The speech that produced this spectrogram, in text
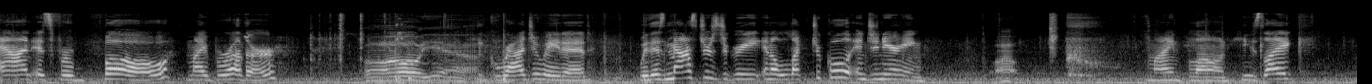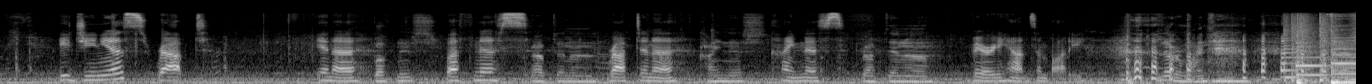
And it's for Bo, my brother. Oh, yeah. He graduated with his master's degree in electrical engineering. Wow. Mind blown. He's like a genius wrapped in a buffness, buffness, wrapped in a wrapped in a kindness, kindness, wrapped in a. very handsome body. Never mind.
